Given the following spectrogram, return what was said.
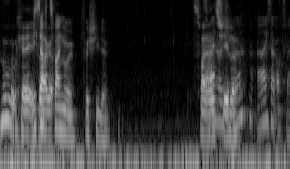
Huh. Okay, ich, Ich, sag sage 2-0 für Chile. 2-1 Chile. Ah, ich sag auch 2-0.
